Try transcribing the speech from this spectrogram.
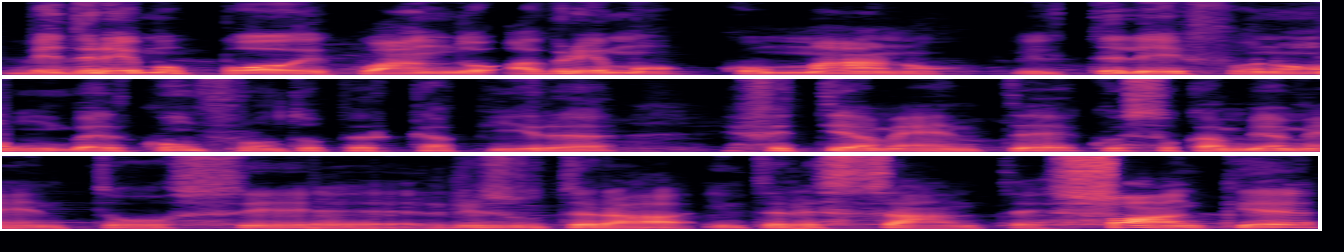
vedremo poi quando avremo con mano il telefono un bel confronto per capire effettivamente questo cambiamento se risulterà interessante. So anche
